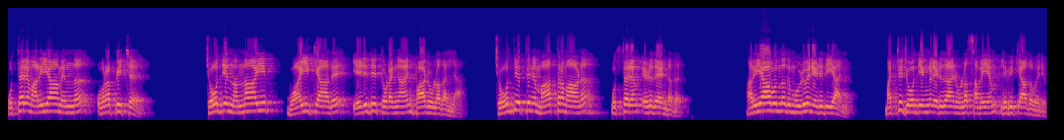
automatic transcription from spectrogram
ഉത്തരം അറിയാമെന്ന് ഉറപ്പിച്ച് ചോദ്യം നന്നായി വായിക്കാതെ എഴുതി തുടങ്ങാൻ പാടുള്ളതല്ല. ചോദ്യത്തിന് മാത്രമാണ് ഉത്തരം എഴുതേണ്ടത്. അറിയാവുന്നത് മുഴുവൻ എഴുതിയാൽ മറ്റു ചോദ്യങ്ങൾ എഴുതാനുള്ള സമയം ലഭിക്കാതെ വരും.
